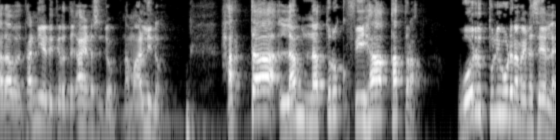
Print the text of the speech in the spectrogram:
அதாவது தண்ணி எடுக்கிறதுக்காக என்ன செஞ்சோம்? நம்ம அள்ளினோம். ஹத்தா லம் நத்ருக் ஃபிஹா கத்ரா. ஒரு துளி கூட நம்ம என்ன செய்யலை?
